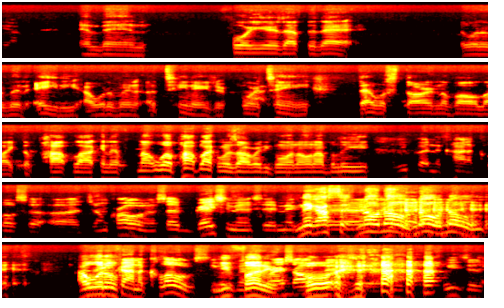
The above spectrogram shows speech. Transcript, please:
Yeah. And then four years after that, it would have been 80. I would have been a teenager, 14. That was starting of all like the pop locking. And, no, well, pop locking was already going on, I believe. You putting it kind of closer, uh, Jim Crow and segregation and shit, nigga. Nigga, I said- no, no, no, no. I would have. kind of close. You been funny, fresh off boy. we just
